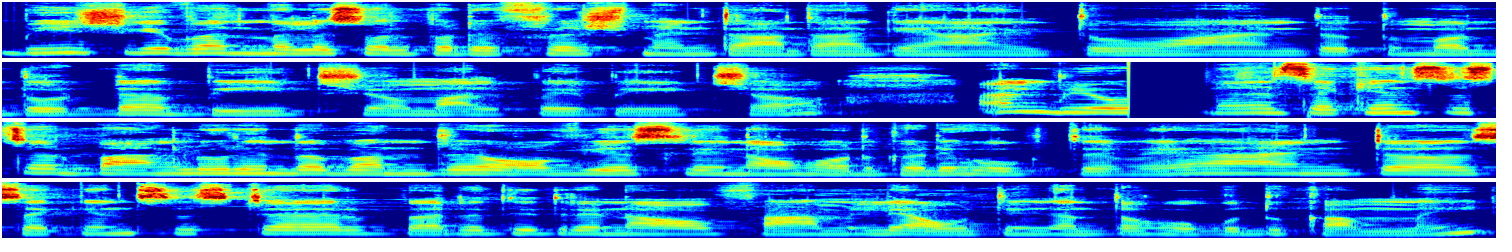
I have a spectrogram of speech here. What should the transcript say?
ಬೀಚ್ಗೆ ಬಂದಮೇಲೆ ಸ್ವಲ್ಪ ರಿಫ್ರೆಶ್ಮೆಂಟ್ ಆದಾಗೆ ಆಯಿತು. ಆ್ಯಂಡ್ ತುಂಬ ದೊಡ್ಡ ಬೀಚ್ ಮಲ್ಪೆ ಬೀಚ್ ಆ್ಯಂಡ್ ಬ್ಯೂ ನನ್ನ ಸೆಕೆಂಡ್ ಸಿಸ್ಟರ್ ಬ್ಯಾಂಗ್ಳೂರಿಂದ ಬಂದರೆ ಆಬ್ವಿಯಸ್ಲಿ ನಾವು ಹೊರಗಡೆ ಹೋಗ್ತೇವೆ. ಆ್ಯಂಡ್ ಸೆಕೆಂಡ್ ಸಿಸ್ಟರ್ ಬರದಿದ್ದರೆ ನಾವು ಫ್ಯಾಮಿಲಿ ಔಟಿಂಗ್ ಅಂತ ಹೋಗೋದು ಕಮ್ಮಿ.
